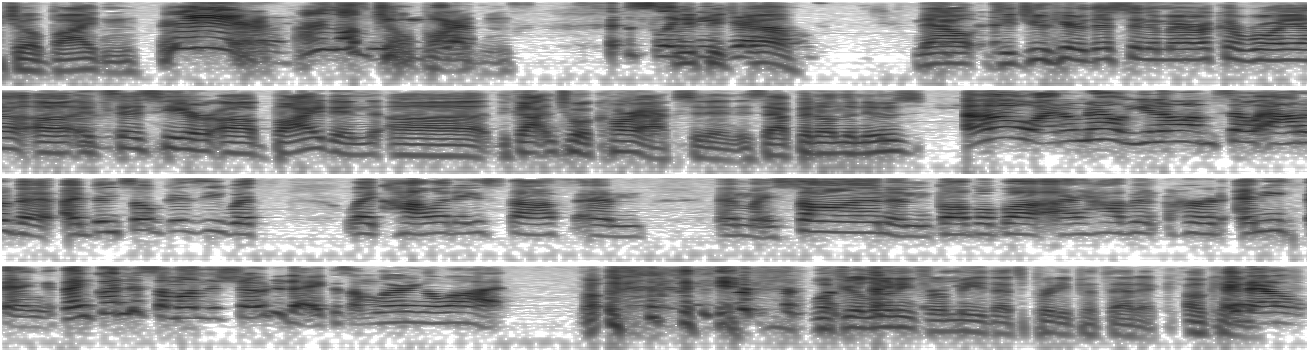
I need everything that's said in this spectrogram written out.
Joe Biden. I love Joe Sleepy Joe. Biden. Sleepy, Sleepy Joe. Joe. Now, did you hear this in America, Roya? Uh, it says here uh, Biden uh, got into a car accident. Has that been on the news? Oh, I don't know. You know, I'm so out of it. I've been so busy with like holiday stuff and and my son and blah blah blah. I haven't heard anything. Thank goodness I'm on the show today because I'm learning a lot. well, if you're learning from me, that's pretty pathetic. Okay. You know,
